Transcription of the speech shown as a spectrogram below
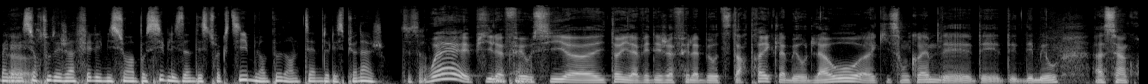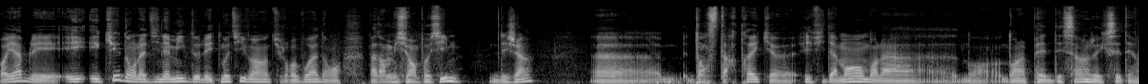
Mais il avait surtout déjà fait l'émission Impossible, Les Indestructibles, un peu dans le thème de l'espionnage. C'est ça. ouais et puis il a fait aussi euh, il avait déjà fait la BO de Star Trek la BO de là-haut euh, qui sont quand même des des, des, des BO assez incroyables et, et, et qui est dans la dynamique de leitmotiv hein. tu le revois dans bah, dans Mission Impossible déjà euh, dans Star Trek euh, évidemment, dans la dans, dans la planète des singes, etc.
